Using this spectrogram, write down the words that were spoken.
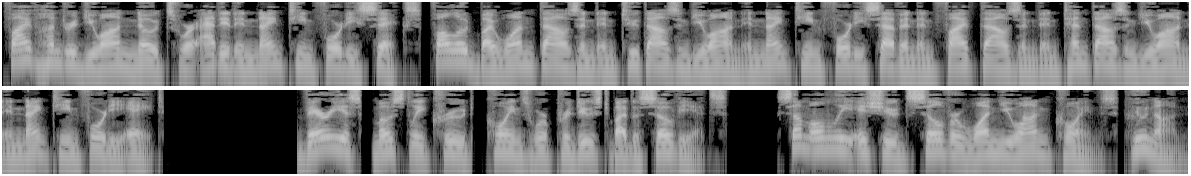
500 yuan notes were added in 1946, followed by 1,000 and 2,000 yuan in 1947 and 5,000 and 10,000 yuan in 1948. Various, mostly crude, coins were produced by the Soviets. Some only issued silver 1 yuan coins Hunan,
